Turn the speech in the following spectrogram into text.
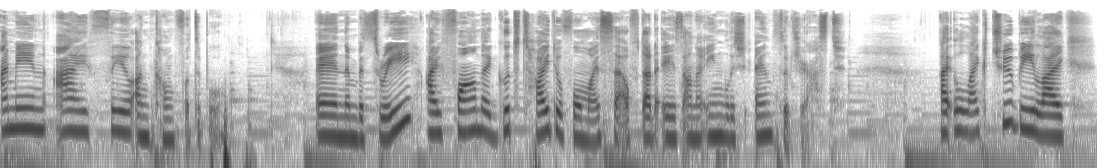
I mean, I feel uncomfortable. And number three, I found a good title for myself that is an English enthusiast. I would like to be like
